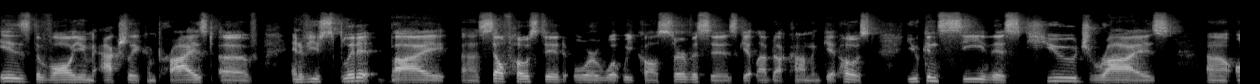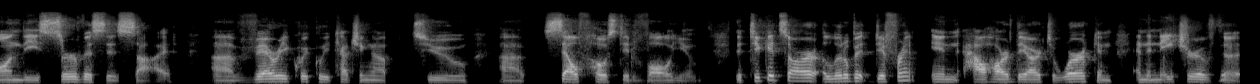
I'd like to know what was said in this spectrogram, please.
is the volume actually comprised of? And if you split it by uh, self-hosted or what we call services, GitLab.com and GitHost, you can see this huge rise uh, on the services side, uh, very quickly catching up to uh, self-hosted volume. The tickets are a little bit different in how hard they are to work and, and the nature of the,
